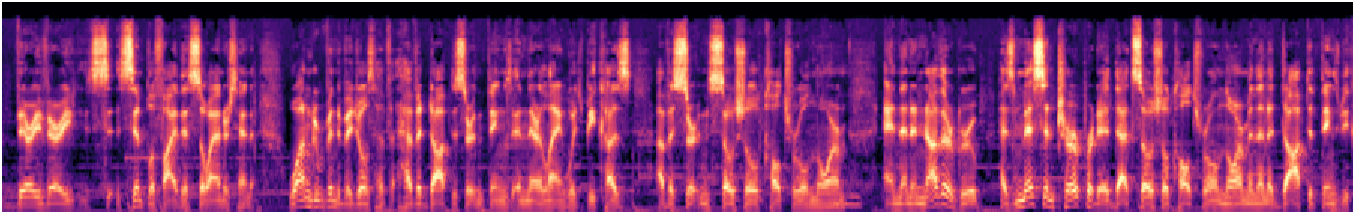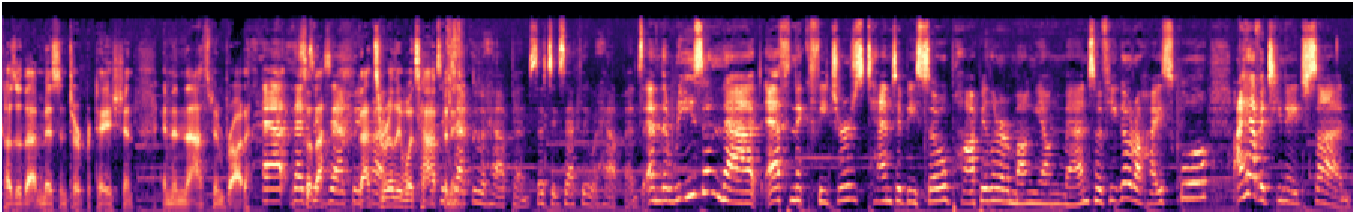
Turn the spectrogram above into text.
very, very s- simplify this so I understand it. One group of individuals have, have adopted certain things in their language because of a certain social cultural norm, Mm-hmm. and then another group has misinterpreted that social cultural norm and then adopted things because of that misinterpretation, and then that's been brought. Uh, that's So that- exactly That's right. really what's That's happening. exactly what happens. That's exactly what happens. And the reason that ethnic features tend to be so popular among young men. So if you go to high school, I have a teenage son.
